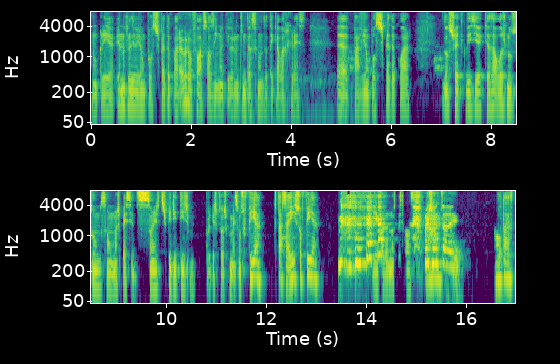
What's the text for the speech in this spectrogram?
Não queria. Eu não outro dia vi um post espetacular. Agora vou falar sozinho aqui durante 30 segundos até que ela regresse. Uh, pá, vi um post espetacular de um sujeito que dizia que as aulas no Zoom são uma espécie de sessões de espiritismo, porque as pessoas começam, Sofia, estás aí, Sofia? e agora não sei se ela Mas voltei. Voltaste,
